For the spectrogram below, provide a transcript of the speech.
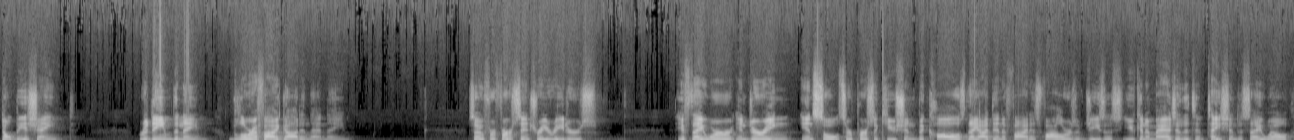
Don't be ashamed. Redeem the name, glorify God in that name. So, for first century readers, if they were enduring insults or persecution because they identified as followers of Jesus, you can imagine the temptation to say, well,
